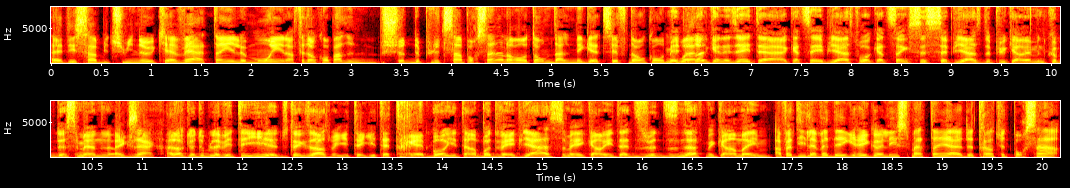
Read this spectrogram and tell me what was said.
euh, des sables bitumineux qui avait atteint le moins. En fait donc on parle d'une chute de plus de 100% alors on tombe dans le négatif donc on Mais doit le pétrole canadien était à 4-5 piastres, 3, 4, 5, 6, 7 piastres depuis quand même une couple de semaines. Là. Exact. Alors que le WTI euh, du Texas, ben, il, était, il était très bas, il était en bas de 20 piastres, mais quand il était à 18, 19, mais quand même. En fait, il avait dégrégolé ce matin à de 38% à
